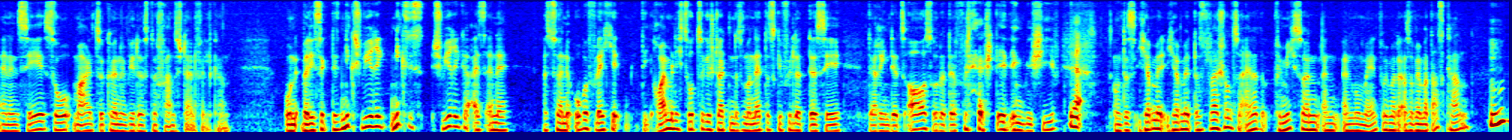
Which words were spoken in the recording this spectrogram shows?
einen See so malen zu können, wie das der Franz Steinfeld kann. Und weil ich sage, nichts schwierig, nichts ist schwieriger als eine so eine Oberfläche die räumlich so zu gestalten, dass man nicht das Gefühl hat, der See, der rinnt jetzt aus oder der steht irgendwie schief. Ja. Und das, ich habe mir, ich habe mir, das war schon so einer, für mich so ein, ein, ein Moment, wo ich mir, also wenn man das kann, mhm.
